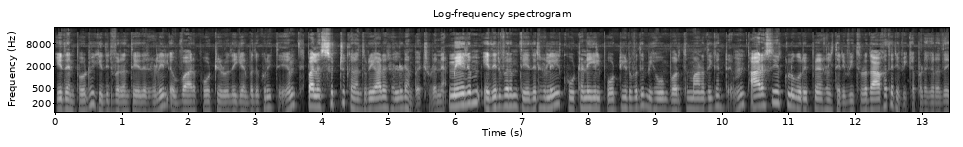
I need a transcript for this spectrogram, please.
இதன்போது எதிர்வரும் தேர்தல்களில் எவ்வாறு போட்டியிடுவது என்பது குறித்து பல சுற்று கலந்துரையாடல்கள் இடம்பெற்றுள்ளன. மேலும் எதிர்வரும் தேர்தல்களில் கூட்டணியில் போட்டியிடுவது மிகவும் பொருத்தமானது என்று அரசியல் குழு உறுப்பினர்கள் தெரிவித்துள்ளதாக தெரிவிக்கப்படுகிறது.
